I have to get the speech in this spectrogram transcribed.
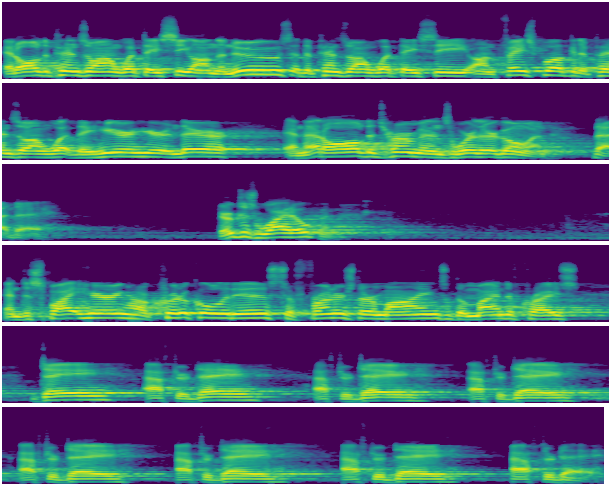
It all depends on what they see on the news. It depends on what they see on Facebook. It depends on what they hear here and there. And that all determines where they're going that day. They're just wide open. And despite hearing how critical it is to furnish their minds with the mind of Christ day after day after day after day after day after day after day after day.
